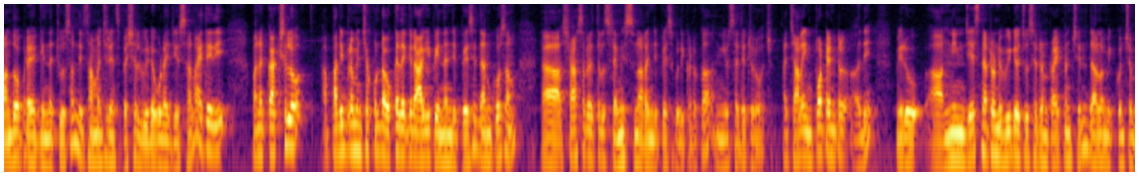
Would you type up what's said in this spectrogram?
వందవ ప్రయోగం కింద చూసాం. దీనికి సంబంధించిన స్పెషల్ వీడియో కూడా చేశాను. అయితే ఇది మన కక్షలో పరిభ్రమించకుండా ఒక్క దగ్గర ఆగిపోయిందని చెప్పేసి దానికోసం శాస్త్రవేత్తలు శ్రమిస్తున్నారని చెప్పేసి కూడా ఇక్కడ ఒక న్యూస్ అయితే చూడవచ్చు. అది చాలా ఇంపార్టెంట్ అది. మీరు నేను చేసినటువంటి వీడియో చూసేటువంటి ప్రయత్నం చేయండి. దానిలో మీకు కొంచెం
